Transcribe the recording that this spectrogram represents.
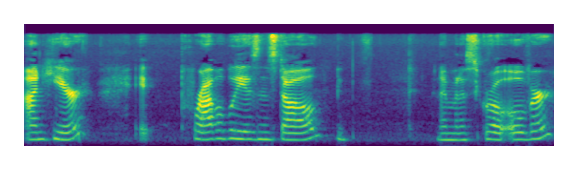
on here. It probably is installed. And I'm going to scroll over.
